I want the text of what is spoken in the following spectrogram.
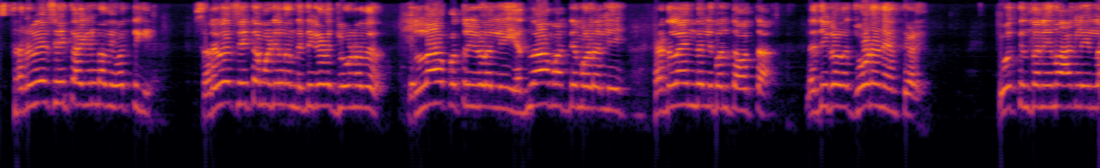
ಸರ್ವೇ ಸಹಿತ ಆಗಿಲ್ಲ ಅದು ಇವತ್ತಿಗೆ. ಸರ್ವೇ ಸಹಿತ ಮಾಡಿಲ್ಲ ನದಿಗಳ ಜೋಡಣದ ಎಲ್ಲಾ ಪತ್ರಿಕೆಗಳಲ್ಲಿ, ಎಲ್ಲಾ ಮಾಧ್ಯಮಗಳಲ್ಲಿ ಹೆಡ್ಲೈನ್ ದಲ್ಲಿ ಬಂತ ಅವತ್ತ ನದಿಗಳ ಜೋಡಣೆ ಅಂತ ಹೇಳಿ ಇವತ್ತಿನ ತನ ಏನೂ ಆಗ್ಲಿಲ್ಲ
